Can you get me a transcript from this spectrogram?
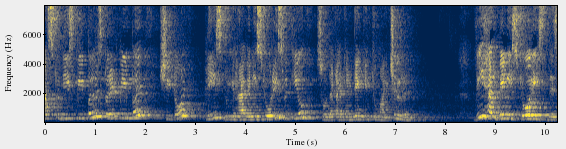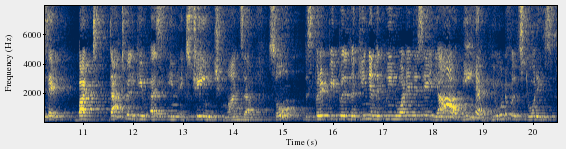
asked to these people, spirit people? She told, please do you have any stories with you so that I can take it to my children? We have many stories, they said, but that will give us in exchange manza. So the spirit people, the king and the queen, what did they say? Yeah, we have beautiful stories,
